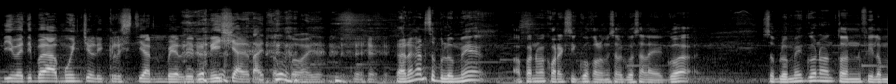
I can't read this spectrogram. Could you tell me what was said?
Tiba-tiba muncul di Christian Bale Indonesia title bawahnya. Karena kan sebelumnya apa namanya koreksi gue kalau misal gue salah ya gue sebelumnya gue nonton film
